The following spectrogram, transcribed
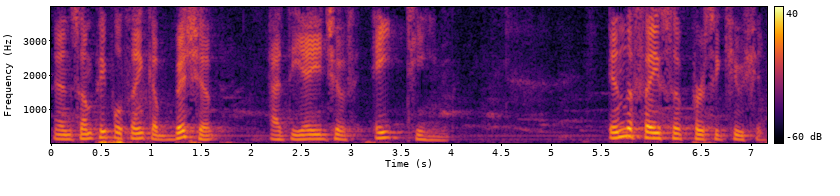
and some people think a bishop at the age of 18 in the face of persecution.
